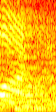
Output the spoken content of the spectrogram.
one,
